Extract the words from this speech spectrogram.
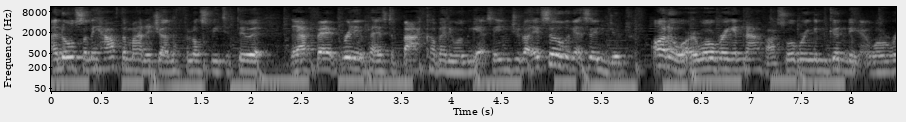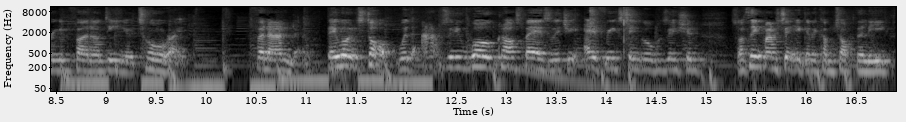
and also they have the manager and the philosophy to do it. They have brilliant players to back up anyone that gets injured. Like if Silva gets injured, I don't worry. We'll bring in Navas, we'll bring in Gundogan, we'll bring in Fernandinho, Toure. Fernando. They won't stop with absolutely world class players in literally every single position. So I think Man City are going to come top of the league.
